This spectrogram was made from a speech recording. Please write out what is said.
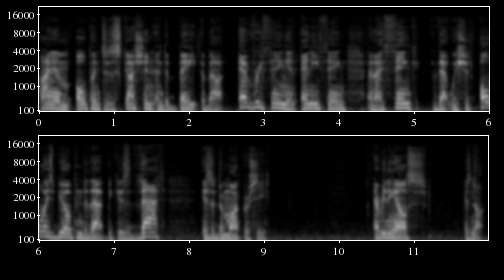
I am open to discussion and debate about everything and anything. And I think that we should always be open to that because that is a democracy. Everything else is not.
